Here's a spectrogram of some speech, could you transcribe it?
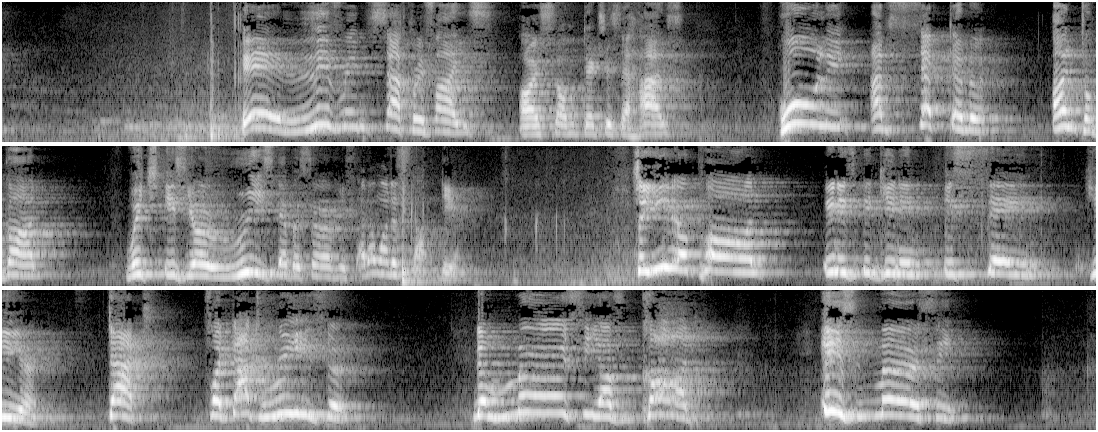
a living sacrifice, or some texts say has, holy, acceptable unto God, which is your reasonable service. I don't want to stop there. So here Paul, in his beginning, is saying here that for that reason, the mercy of God is mercy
